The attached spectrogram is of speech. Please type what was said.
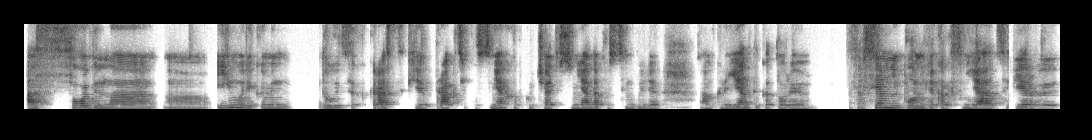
особенно э, им рекомендуется как раз-таки практику смеха включать. у меня, допустим, были э, клиенты, которые совсем не помнили, как смеяться. Первые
